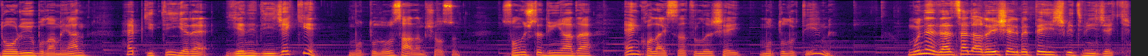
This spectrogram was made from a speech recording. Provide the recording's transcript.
doğruyu bulamayan hep gittiği yere yeni diyecek ki mutluluğu sağlamış olsun. Sonuçta dünyada en kolay satılır şey mutluluk değil mi? Bu nedensel arayış elbette hiç bitmeyecek.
